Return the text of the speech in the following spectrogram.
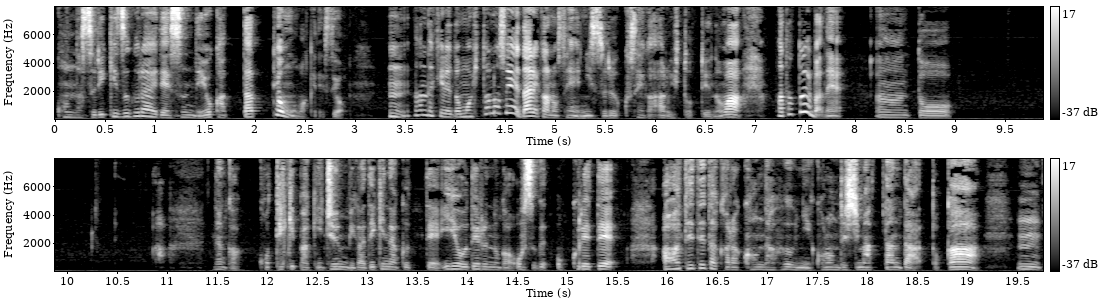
こんな擦り傷ぐらいで済んでよかったって思うわけですよ。うん。なんだけれども、人のせい、誰かのせいにする癖がある人っていうのは、まあ、例えばね、うんと、なんかこうテキパキ準備ができなくって家を出るのが遅れて慌ててたからこんな風に転んでしまったんだとか、うん、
